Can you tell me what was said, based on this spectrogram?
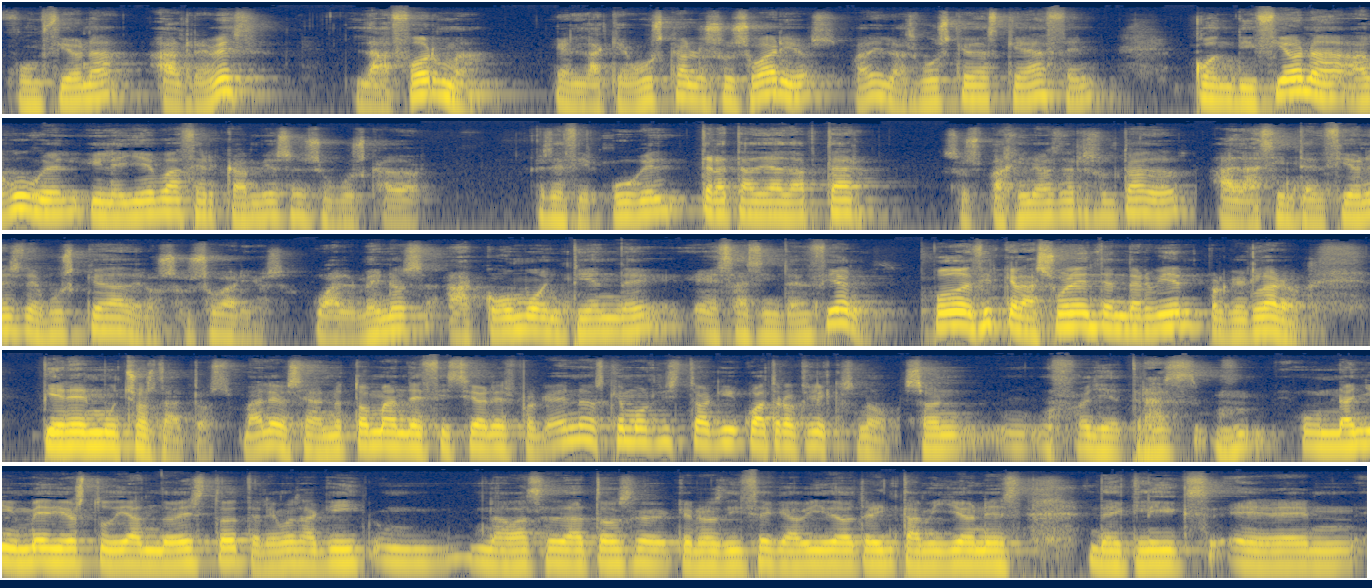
funciona al revés. La forma en la que buscan los usuarios, ¿vale? las búsquedas que hacen, condiciona a Google y le lleva a hacer cambios en su buscador. Es decir, Google trata de adaptar sus páginas de resultados a las intenciones de búsqueda de los usuarios, o al menos a cómo entiende esas intenciones. Puedo decir que las suele entender bien porque, claro, tienen muchos datos, ¿vale? O sea, no toman decisiones porque, eh, no, es que hemos visto aquí cuatro clics, no. Son, oye, tras un año y medio estudiando esto, tenemos aquí una base de datos que nos dice que ha habido 30 millones de clics en,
